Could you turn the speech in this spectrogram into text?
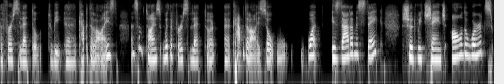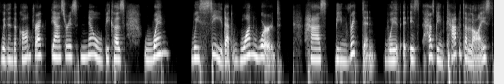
the first letter to be uh, capitalized and sometimes with the first letter uh, capitalized. So, what is that a mistake? Should we change all the words within the contract? The answer is no, because when we see that one word has been written with is has been capitalized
